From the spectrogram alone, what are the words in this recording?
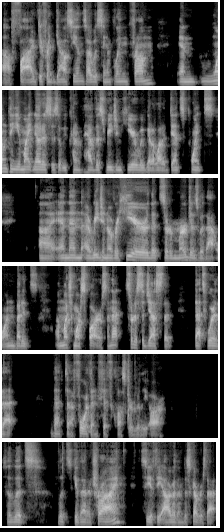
uh, five different Gaussians I was sampling from. And one thing you might notice is that we kind of have this region here. We've got a lot of dense points uh, and then a region over here that sort of merges with that one, but it's uh, much more sparse. And that sort of suggests that that's where that, that uh, fourth and fifth cluster really are. So let's, let's give that a try, see if the algorithm discovers that.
